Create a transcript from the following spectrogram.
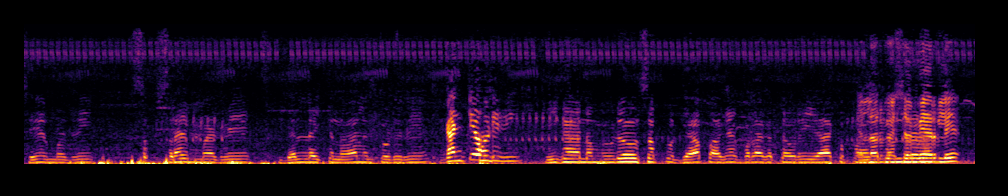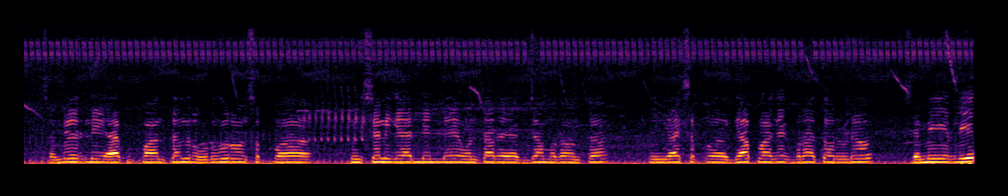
ಶೇರ್ ಮಾಡಿರಿ ಸಬ್ಸ್ಕ್ರೈಬ್ ಮಾಡಿರಿ ಬೆಲ್ ಐಕನ್ ನಾಲ್ ಅಂತ ಹೊಡೀರಿ ಗಂಟೆ ಹೊಡಿರಿ. ಈಗ ನಮ್ಮ ವಿಡಿಯೋ ಸ್ವಲ್ಪ ಗ್ಯಾಪ್ ಆಗ್ಯಾಕ ಬರಾಕತ್ತಾವ್ರಿ. ಯಾಕಪ್ಪ ಎಲ್ಲರಿಗೂ ಕ್ಷಮೆ ಇರಲಿ. ಸಮಯ ಇರಲಿ. ಯಾಕಪ್ಪ ಅಂತಂದ್ರೆ ಹುಡುಗರು ಒಂದು ಸ್ವಲ್ಪ ಟ್ಯೂಷನ್ಗೆ ಅಲ್ಲಿ ಇಲ್ಲಿ ಹೊಂಟಾರ ಎಕ್ಸಾಮ್ ಅದಾವ ಅಂತ. ಹಿಂಗಾಗಿ ಸ್ವಲ್ಪ ಗ್ಯಾಪ್ ಆಗ್ಯಾಕ ಬರತ್ತವ್ರ ವಿಡಿಯೋ. ಸಮಯ ಇರಲಿ.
